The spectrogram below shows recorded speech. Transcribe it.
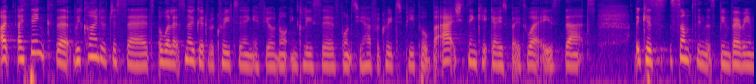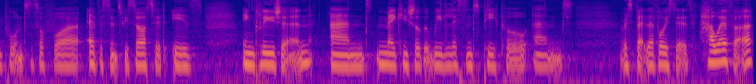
I, I think that we kind of just said oh, well it's no good recruiting if you're not inclusive once you have recruited people but I actually think it goes both ways that because something that's been very important to Softwire ever since we started is inclusion and making sure that we listen to people and respect their voices. However,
